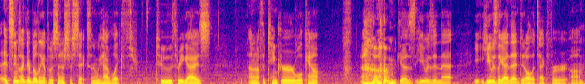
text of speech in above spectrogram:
It seems like they're building up to a Sinister Six, and we have like th- two, three guys. I don't know if the Tinker will count because he was in that. He, was the guy that did all the tech for um,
